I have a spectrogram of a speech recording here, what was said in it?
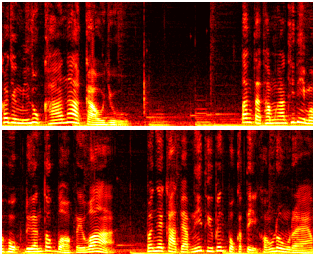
ก็ยังมีลูกค้าหน้าเก่าอยู่ ตั้งแต่ทำงานที่นี่มา 6 เดือนต้องบอกเลยว่า บรรยากาศแบบนี้ถือเป็นปกติของโรงแรม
